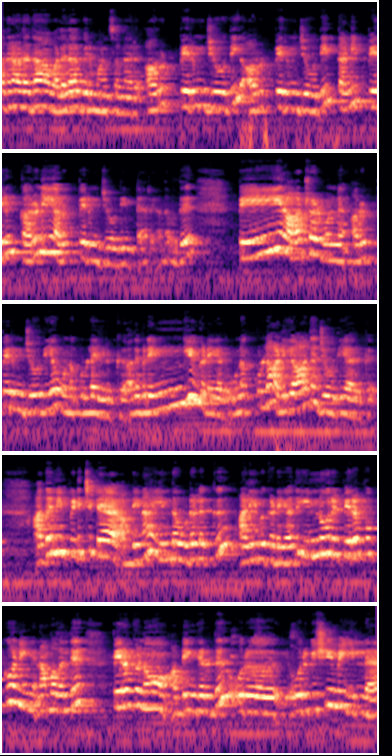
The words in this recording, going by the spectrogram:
அதனாலதான் வள்ளலார் பெருமான் சொன்னாரு அருட்பெரும் ஜோதி அருட்பெரும் ஜோதி தனி பெரும் கருணை அருட்பெரும் ஜோதிட்டாரு அதாவது பேராற்றல் ஒன்று அருட்பெரும் ஜோதியா உனக்குள்ள இருக்கு. அது வேற எங்கேயும் கிடையாது. உனக்குள்ள அழியாத ஜோதியா இருக்கு. அதை நீ பிடிச்சிட்ட அப்படின்னா இந்த உடலுக்கு அழிவு கிடையாது. இன்னொரு பிறப்புக்கும் நீங்க நம்ம வந்து பிறக்கணும் அப்படிங்கிறது ஒரு ஒரு விஷயமே இல்லை.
